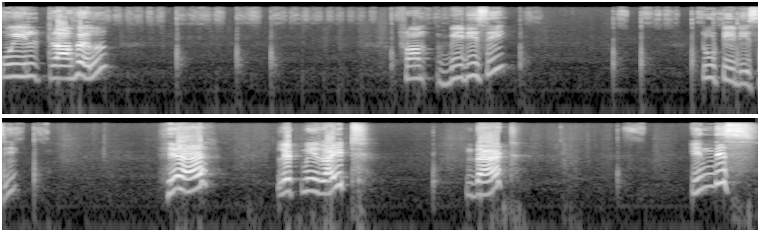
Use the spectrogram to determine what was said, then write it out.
will travel from BDC to TDC. Here let me write that in this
